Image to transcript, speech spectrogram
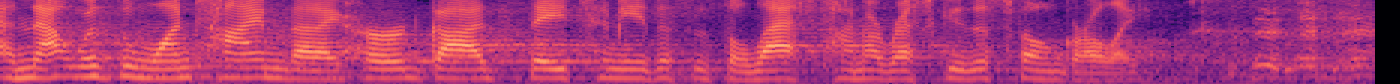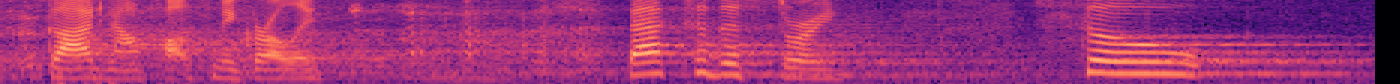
And that was the one time that I heard God say to me, This is the last time I rescue this phone, girlie. God now calls me girlie. Back to this story. So,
